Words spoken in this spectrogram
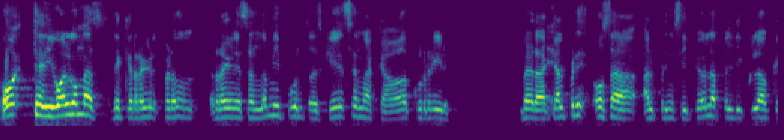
Oh, te digo algo más, de que, regre- perdón, regresando a mi punto, es que se me acaba de ocurrir. ¿Verdad que al, pri- o sea, al principio de la película, ok,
